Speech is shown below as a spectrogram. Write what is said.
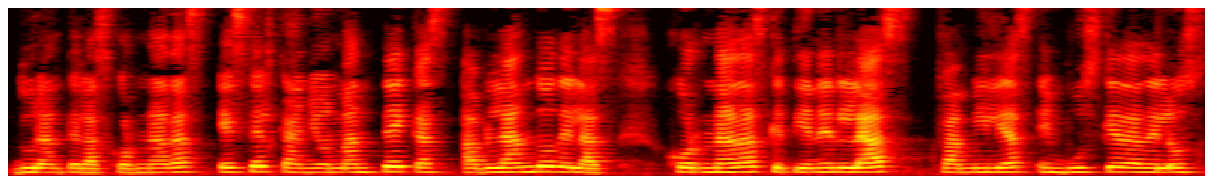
durante las jornadas es el Cañón Mantecas, hablando de las jornadas que tienen las familias en búsqueda de los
